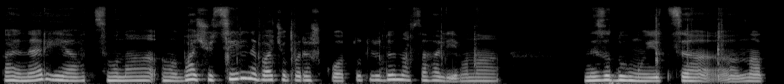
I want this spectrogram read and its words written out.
Така енергія, вона бачу ціль, не бачу перешкод. Тут людина взагалі вона не задумується е, над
